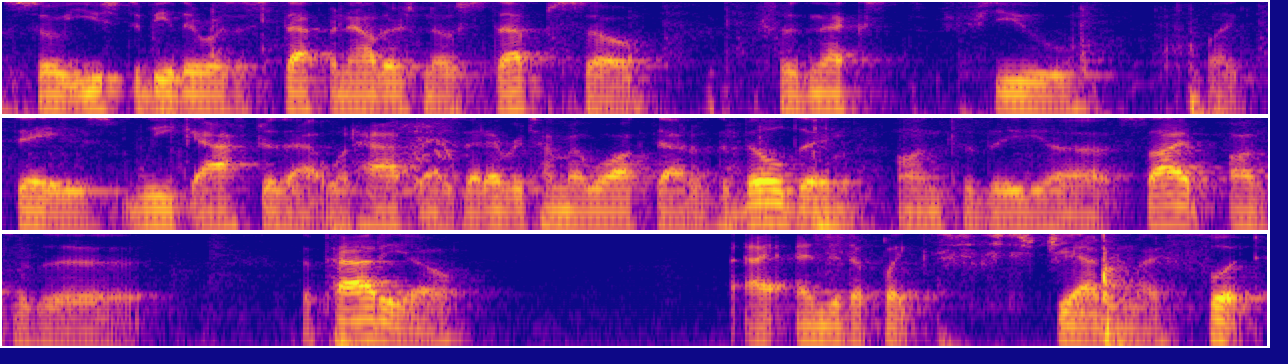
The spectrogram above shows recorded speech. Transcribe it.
So it used to be there was a step, and now there's no step. So for the next few like days, week after that, what happened is that every time I walked out of the building onto the uh, side onto the the patio, I ended up like jamming my foot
